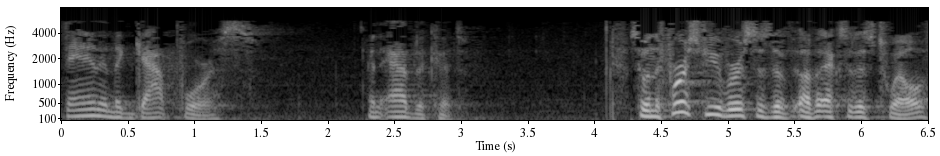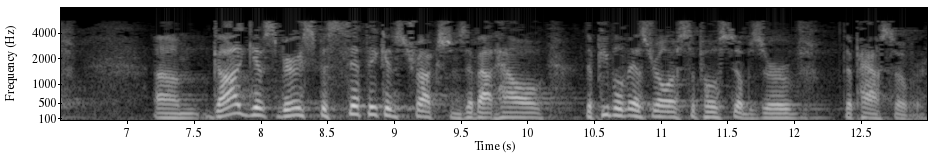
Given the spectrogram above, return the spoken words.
stand in the gap for us, an advocate. So in the first few verses of, of Exodus 12, um, God gives very specific instructions about how the people of Israel are supposed to observe the Passover.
